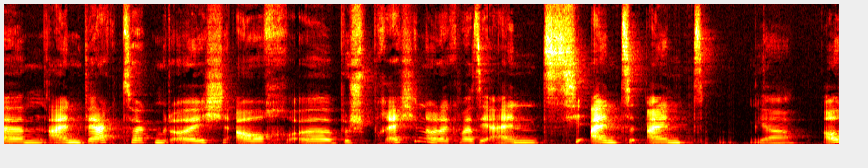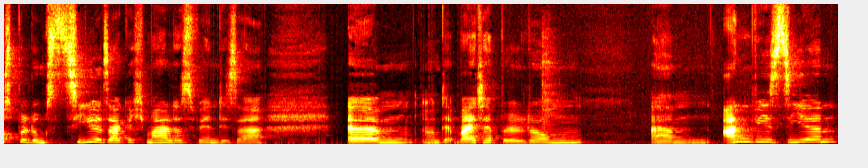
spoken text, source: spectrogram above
ähm, ein Werkzeug mit euch auch äh, besprechen oder quasi ein, ein, ein ja, Ausbildungsziel, sag ich mal, das wir in dieser ähm, Weiterbildung ähm, anvisieren.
